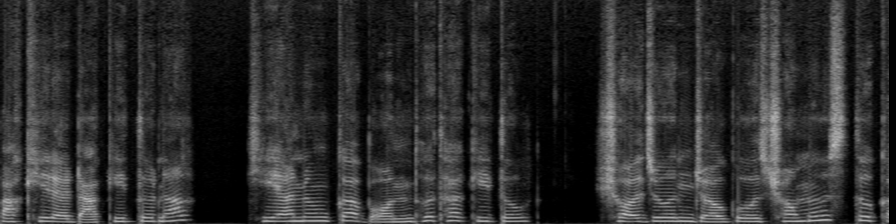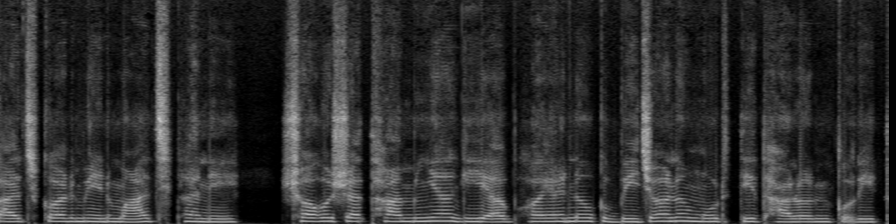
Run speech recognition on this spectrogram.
পাখিরা ডাকিত না, খেয়া নৌকা বন্ধ থাকিত, স্বজন জগৎ সমস্ত কাজকর্মের মাঝখানে সহসা থামিয়া গিয়া ভয়ানক বিজন মূর্তি ধারণ করিত।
